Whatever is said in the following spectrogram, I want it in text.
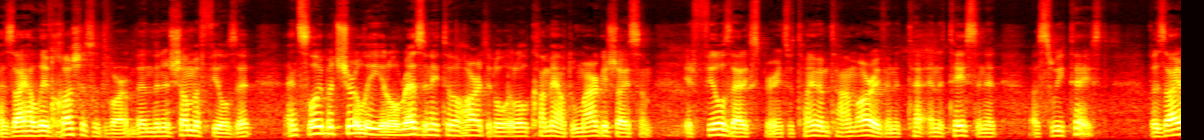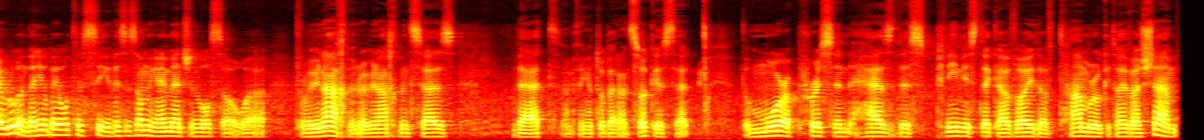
then the neshama feels it, and slowly but surely it'll resonate to the heart. It'll it'll come out. It feels that experience. Time time ariv, and it and it tastes in it a sweet taste. The zayru, and then you'll be able to see. This is something I mentioned also uh, from Rabbi Nachman. Rabbi Nachman says that I'm thinking about on Sukkot that the more a person has this pneumistic avoid of tamru kitayv Hashem,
